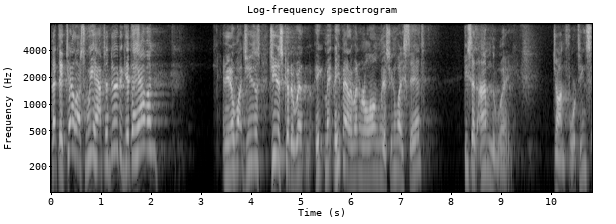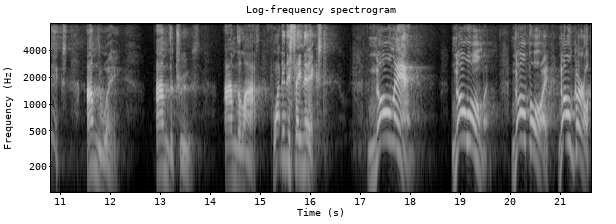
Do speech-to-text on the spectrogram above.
that they tell us we have to do to get to heaven. And you know what, Jesus? Jesus could have went, he, he might have went on a long list. You know what he said? He said, I'm the way. John 14, 6. I'm the way. I'm the truth. I'm the life. What did he say next? No man, no woman, no boy, no girl,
